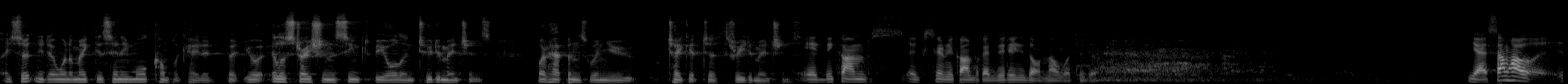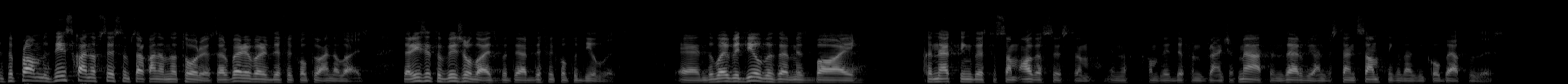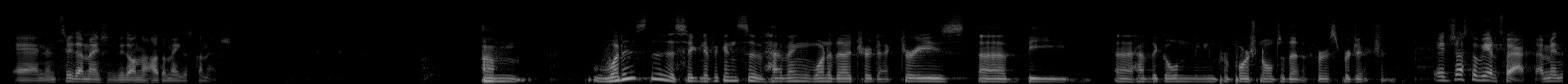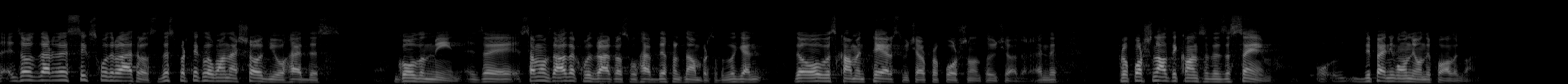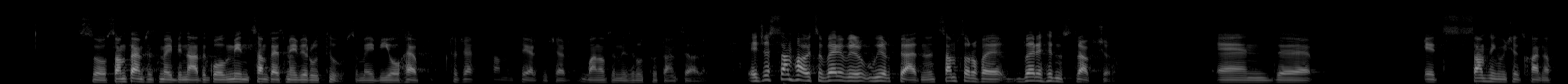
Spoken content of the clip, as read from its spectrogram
I certainly don't want to make this any more complicated, but your illustrations seem to be all in two dimensions. What happens when you take it to three dimensions? It becomes extremely complicated. We really don't know what to do. Yeah, somehow uh, the problem these kind of systems are kind of notorious. They're very, very difficult to analyze. They're easy to visualize, but they're difficult to deal with. And the way we deal with them is by connecting this to some other system in a completely different branch of math, and there we understand something, and then we go back to this. And in three dimensions, we don't know how to make this connection. Um, what is the significance of having one of the trajectories uh, be uh, have the golden mean proportional to the first projection? It's just a weird fact. I mean, those are the six quadrilaterals. This particular one I showed you had this golden mean. A, some of the other quadrilaterals will have different numbers, but again, they always come in pairs which are proportional to each other. And the proportionality constant is the same, depending only on the polygon. So sometimes it's maybe not the golden mean, sometimes maybe root 2. So maybe you'll have trajectories come in pairs, which are, one of them is root 2 times the other. It's just somehow, it's a very weird, weird pattern. It's some sort of a very hidden structure. And uh, it's something which is kind of,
